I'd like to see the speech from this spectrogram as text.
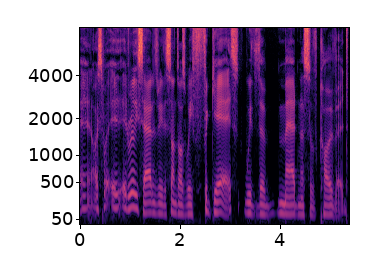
and I suppose it, it really saddens me that sometimes we forget with the madness of COVID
